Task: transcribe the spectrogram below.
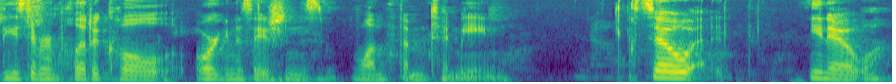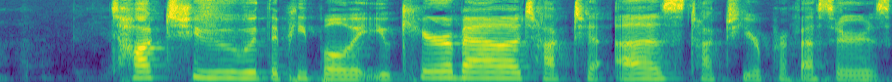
these different political organizations want them to mean. So, you know, talk to the people that you care about, talk to us, talk to your professors.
